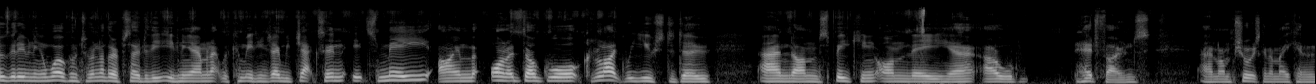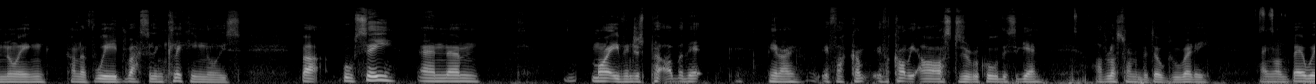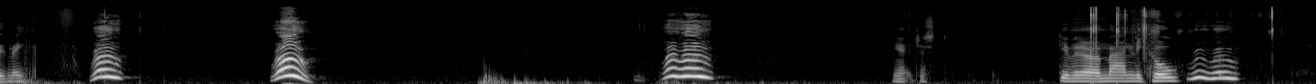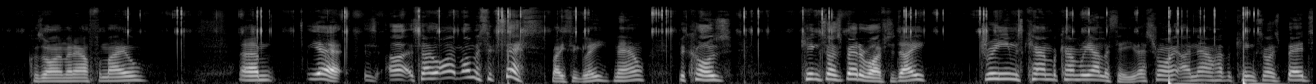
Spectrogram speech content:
Good evening, and welcome to another episode of the Evening Almanac with comedian Jamie Jackson. It's me. I'm on a dog walk like we used to do, and I'm speaking on the uh, old headphones, and I'm sure it's going to make an annoying kind of weird rustling, clicking noise, but we'll see, and um, might even just put up with it. You know, if I can, if I can't be asked to record this again, I've lost one of the dogs already. Hang on, bear with me. Roo, Roo. Roo Yeah, just giving her a manly call. Roo roo. Because I'm an alpha male. Um, yeah, uh, so I'm, I'm, a success basically now because king size bed arrived today. Dreams can become reality. That's right, I now have a king size bed.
